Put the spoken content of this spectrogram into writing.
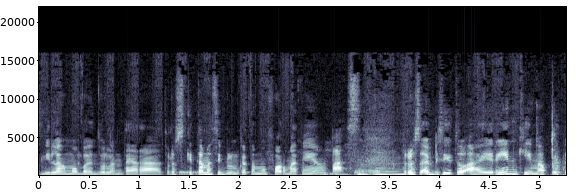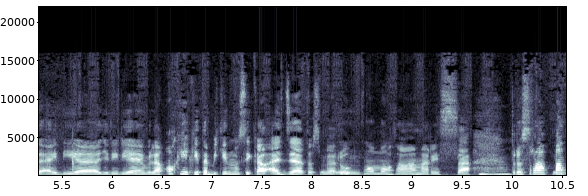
bilang mau bantu Lentera. Terus kita masih belum ketemu formatnya yang pas. Terus abis itu Airin came up with the idea. Jadi dia yang bilang, "Oke, kita bikin musikal aja." Terus baru ngomong sama Marissa. Terus rapat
